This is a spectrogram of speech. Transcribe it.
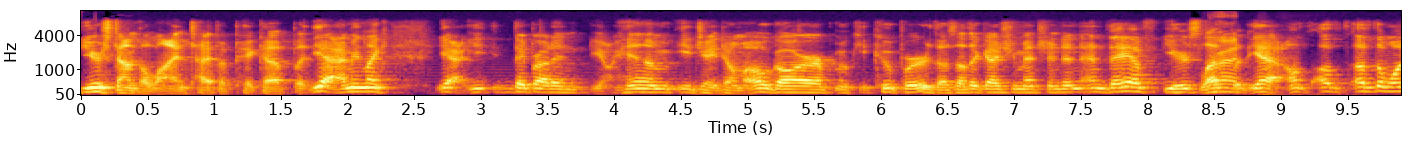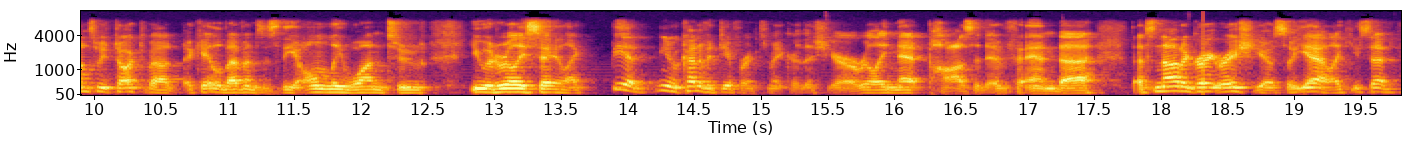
years down the line type of pickup. But yeah, I mean, like yeah, they brought in you know him, EJ Ndoma-Ogar, Mookie Cooper, those other guys you mentioned, and, and they have years left. Right. But yeah, of, of the ones we've talked about, Akayleb Evans is the only one to you would really say like be a you know kind of a difference maker this year, a really net positive, and uh, that's not a great ratio. So yeah, like you said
